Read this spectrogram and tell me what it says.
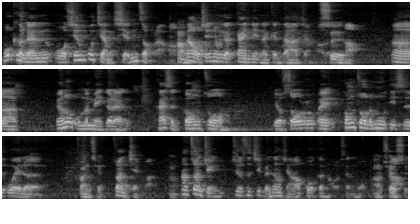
我可能我先不讲险种了哈，那我先用一个概念来跟大家讲好了。是啊，呃，比方说我们每个人开始工作有收入，哎，工作的目的是为了赚钱，赚钱嘛，那赚钱就是基本上想要过更好的生活啊，确实。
